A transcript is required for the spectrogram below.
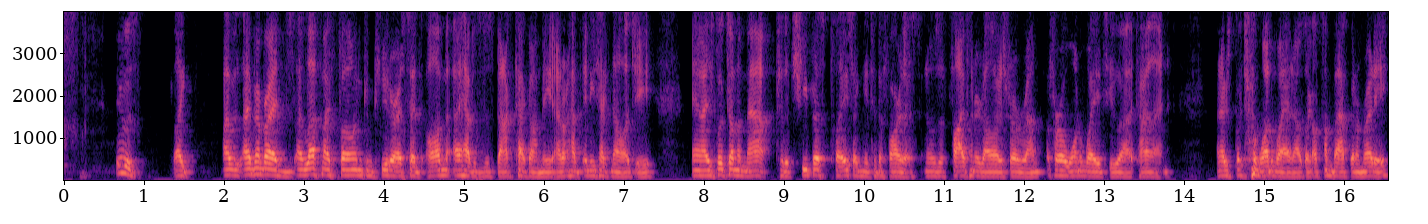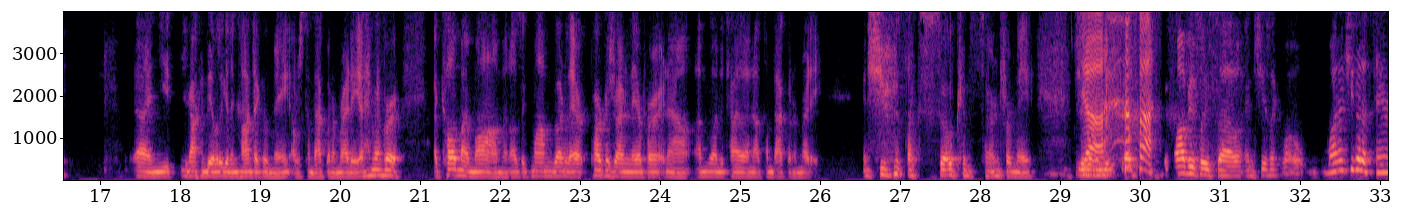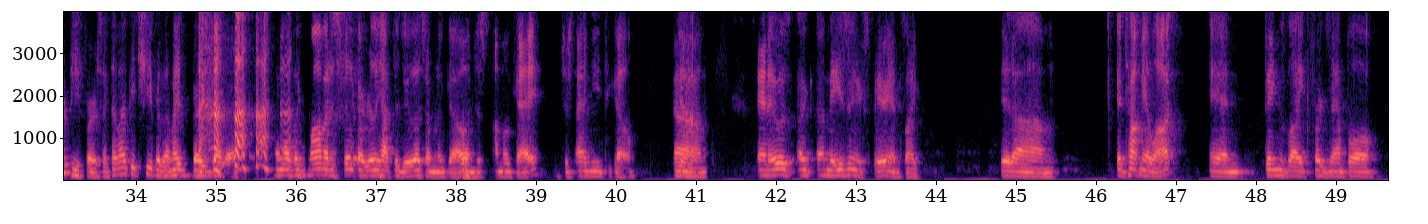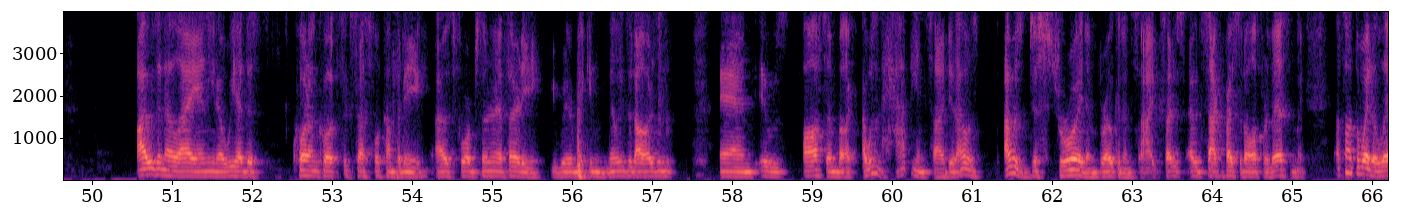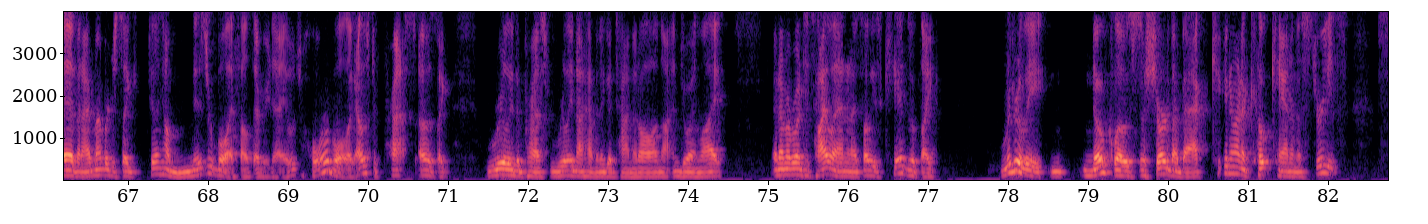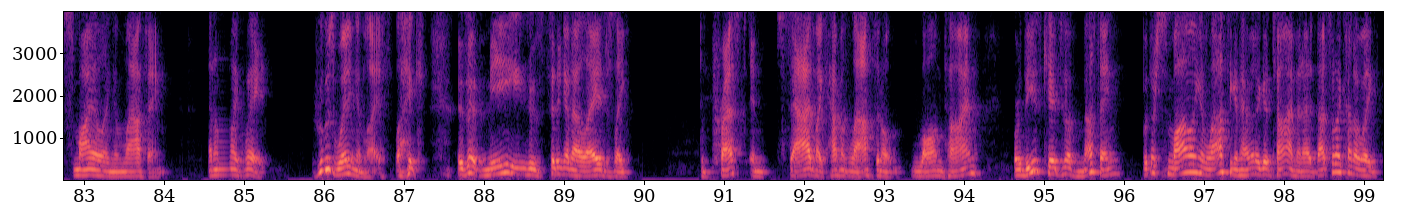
it was like I, was, I remember I, I left my phone computer. I said all i have is this backpack on me. I don't have any technology and i just looked on the map to the cheapest place i can get to the farthest and it was a $500 for a run for a one way to uh, thailand and i just booked a one way and i was like i'll come back when i'm ready uh, and you, you're not going to be able to get in contact with me. I'll just come back when I'm ready. And I remember I called my mom and I was like, Mom, I'm going to the air- Parker's driving to the airport right now. I'm going to Thailand. I'll come back when I'm ready. And she was like so concerned for me. She yeah. Like, obviously so. And she was like, Well, why don't you go to therapy first? Like that might be cheaper. That might be better. and I was like, Mom, I just feel like I really have to do this. I'm gonna go and just I'm okay. Just I need to go. Yeah. Um, and it was an amazing experience. Like it um it taught me a lot. And things like, for example, I was in LA and you know, we had this quote unquote successful company. I was Forbes under 30. We were making millions of dollars and and it was awesome. But like I wasn't happy inside, dude. I was I was destroyed and broken inside because I just I would sacrifice it all for this and like that's not the way to live. And I remember just like feeling how miserable I felt every day. It was horrible. Like I was depressed. I was like really depressed, really not having a good time at all, and not enjoying life. And I remember I went to Thailand and I saw these kids with like literally no clothes, just a shirt on their back, kicking around a Coke can in the streets smiling and laughing. And I'm like, wait, who's winning in life? Like, is it me who's sitting in LA just like depressed and sad, like haven't laughed in a long time? Or these kids who have nothing, but they're smiling and laughing and having a good time? And I, that's what I kind of like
